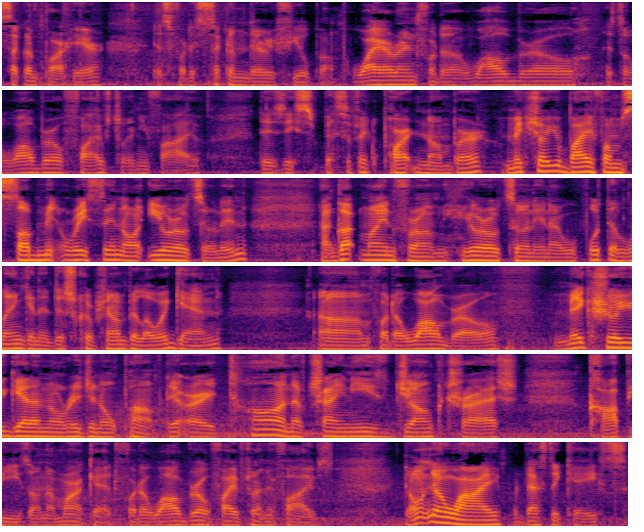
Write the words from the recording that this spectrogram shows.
second part here is for the secondary fuel pump. Wiring for the Walbro, it's a Walbro 525. There's a specific part number. Make sure you buy from Summit Racing or UroTuning. I got mine from UroTuning. I will put the link in the description below again um, for the Walbro. Make sure you get an original pump. There are a ton of Chinese junk trash copies on the market for the Walbro 525s. Don't know why, but that's the case.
